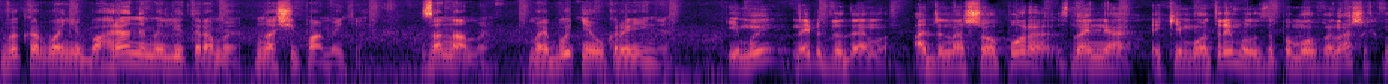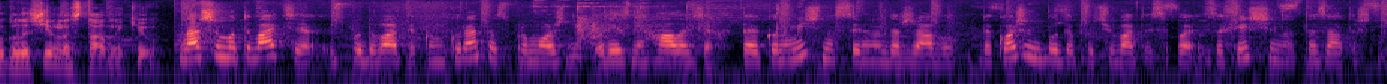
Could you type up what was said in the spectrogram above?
викарбані багряними літерами в нашій пам'яті. За нами майбутнє України. І ми не підведемо, адже наша опора знання, які ми отримали за допомогою наших викладачів-наставників. Наша мотивація збудувати конкурентоспроможну у різних галузях та економічно сильну державу, де кожен буде почувати себе захищено та затишно.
